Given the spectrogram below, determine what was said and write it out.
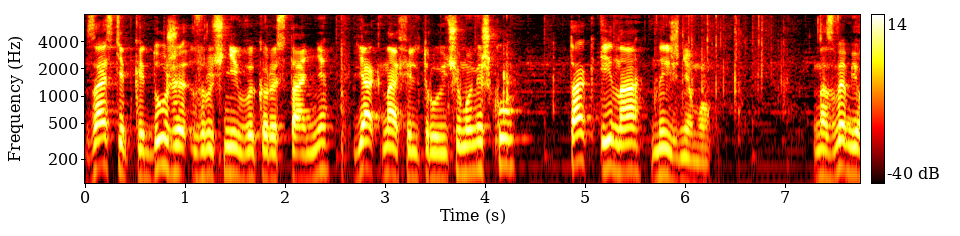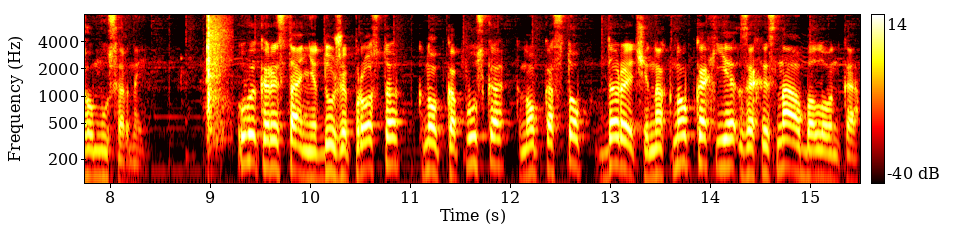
Застібки дуже зручні в використанні, як на фільтруючому мішку, так і на нижньому. Назвемо його мусорний. У використанні дуже просто: кнопка пуска, кнопка стоп. До речі, на кнопках є захисна оболонка.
